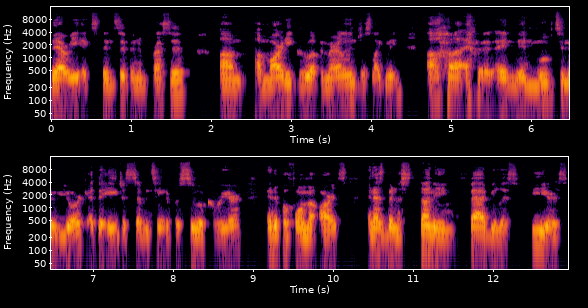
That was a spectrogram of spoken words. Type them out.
very extensive and impressive. Um, uh, Marti grew up in Maryland, just like me, uh, and, and, moved to New York at the age of 17 to pursue a career in the performing arts, and has been a stunning, fabulous, fierce,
